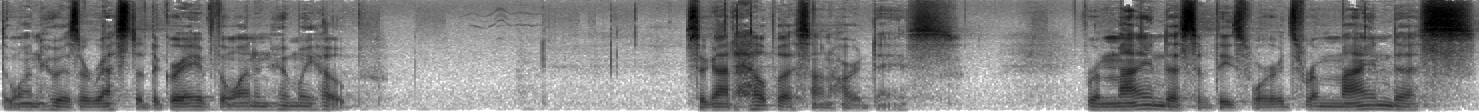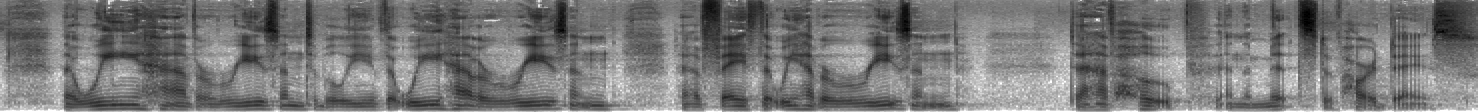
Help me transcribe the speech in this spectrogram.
the one who has arrested the grave, the one in whom we hope. So, God, help us on hard days. Remind us of these words. Remind us that we have a reason to believe, that we have a reason to have faith, that we have a reason to have hope in the midst of hard days.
